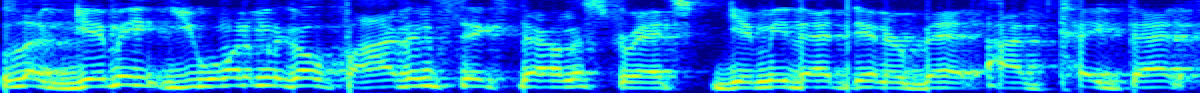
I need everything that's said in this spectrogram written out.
Look, give me. You want them to go five and six down the stretch? Give me that dinner bet. I'd take that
